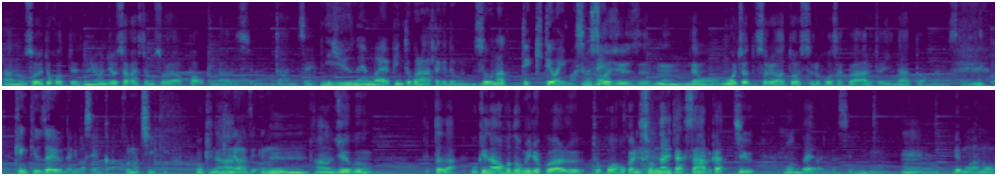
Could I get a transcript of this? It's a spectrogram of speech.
あのそういうとこって日本中探してもそれはやっぱ沖縄ですよね断然。20年前はピンとこなかったけどもそうなってきてはいますよね。少しずつ、うん、でももうちょっとそれを後押しする方策があるといいなと思いますけどね。研究材料になりませんかこの地域が。沖縄沖縄で。うん。うん。うん、あの十分。ただ沖縄ほど魅力あるとこは他にそんなにたくさんあるかっていう問題はありますよね、うん。でもあの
